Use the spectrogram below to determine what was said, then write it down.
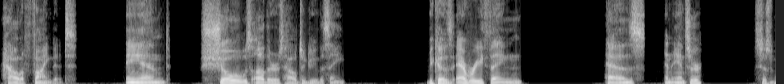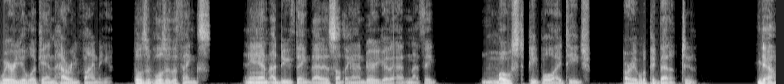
how to find it, and shows others how to do the same. Because everything has an answer. It's just where you look in, how are you finding it? Those are those are the things. And I do think that is something I'm very good at. And I think most people I teach are able to pick that up too. Yeah.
